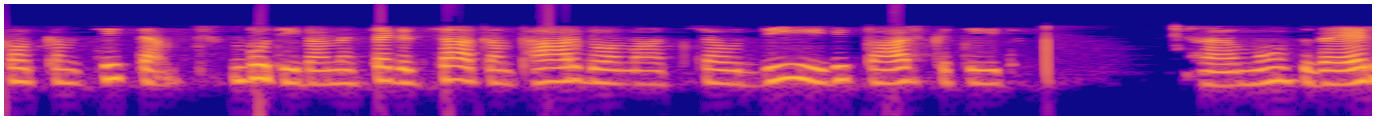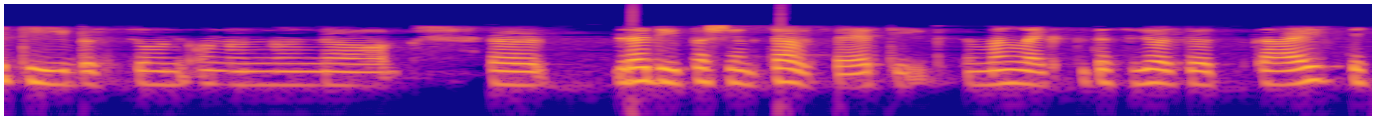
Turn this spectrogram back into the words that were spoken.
kaut kam citam. Būtībā mēs tagad sākam pārdomāt savu dzīvi, pārskatīt uh, mūsu vērtības un, un, un, un uh, uh, radīt pašiem savas vērtības. Un man liekas, ka tas ir ļoti, ļoti skaisti,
